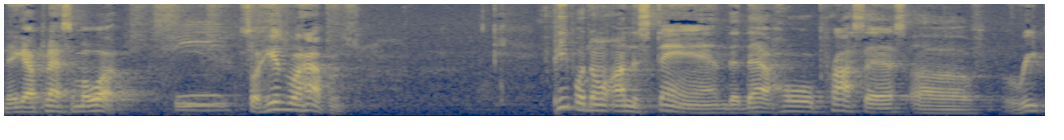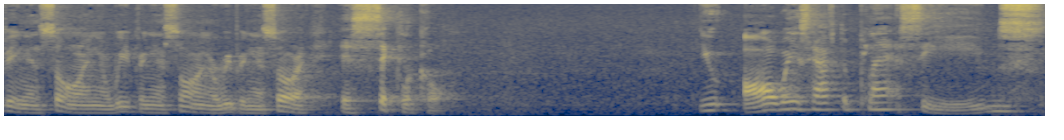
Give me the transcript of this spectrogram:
they got to plant some more what? Seed. So here's what happens. People don't understand that that whole process of reaping and sowing and reaping and sowing and reaping and sowing is cyclical. You always have to plant seeds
